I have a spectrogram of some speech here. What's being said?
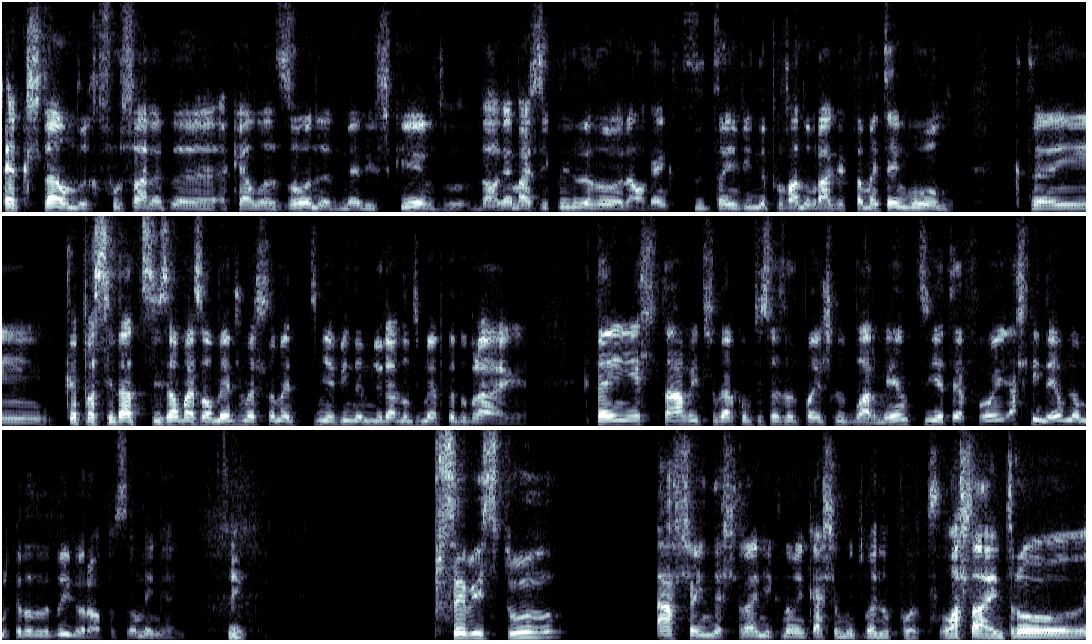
a questão de reforçar a, a, aquela zona de médio esquerdo, de alguém mais desequilibrador, alguém que tem vindo a provar no Braga que também tem golo, que tem capacidade de decisão mais ou menos, mas também tinha vindo a melhorar na última época do Braga, que tem este hábito de jogar competições europeias regularmente e até foi, acho que ainda é o melhor marcador da Liga Europa, se não me engano. Sim. Percebo isso tudo, acho ainda estranho e que não encaixa muito bem no Porto. Lá está, entrou,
